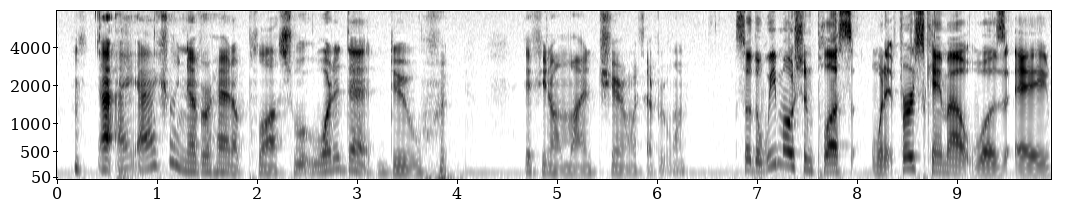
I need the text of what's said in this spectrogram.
I, I actually never had a Plus. What did that do? if you don't mind sharing with everyone. So the Wii Motion Plus, when it first came out, was a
